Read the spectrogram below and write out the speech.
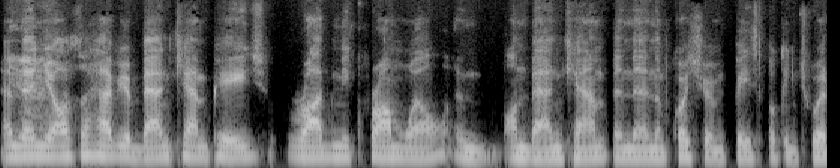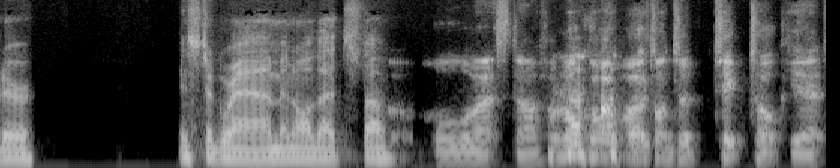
And yeah. then you also have your Bandcamp page, Rodney Cromwell, and on Bandcamp. And then, of course, you're on Facebook and Twitter, Instagram, and all that stuff. All that stuff. I'm not quite worked onto TikTok yet.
